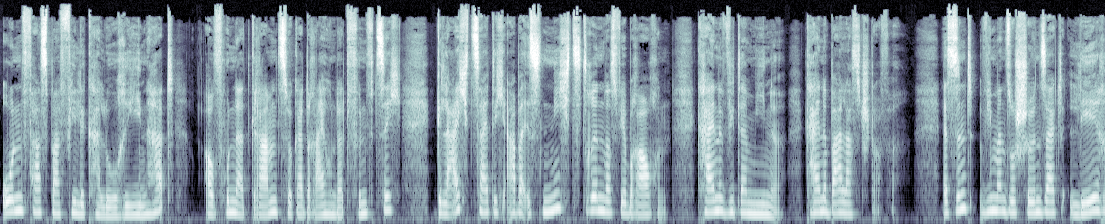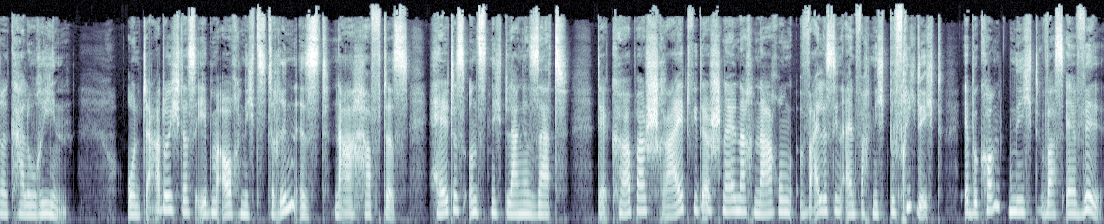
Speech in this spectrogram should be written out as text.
unfassbar viele Kalorien hat, auf 100 Gramm circa 350. Gleichzeitig aber ist nichts drin, was wir brauchen. Keine Vitamine, keine Ballaststoffe. Es sind, wie man so schön sagt, leere Kalorien. Und dadurch, dass eben auch nichts drin ist, nahrhaftes, hält es uns nicht lange satt. Der Körper schreit wieder schnell nach Nahrung, weil es ihn einfach nicht befriedigt. Er bekommt nicht, was er will.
